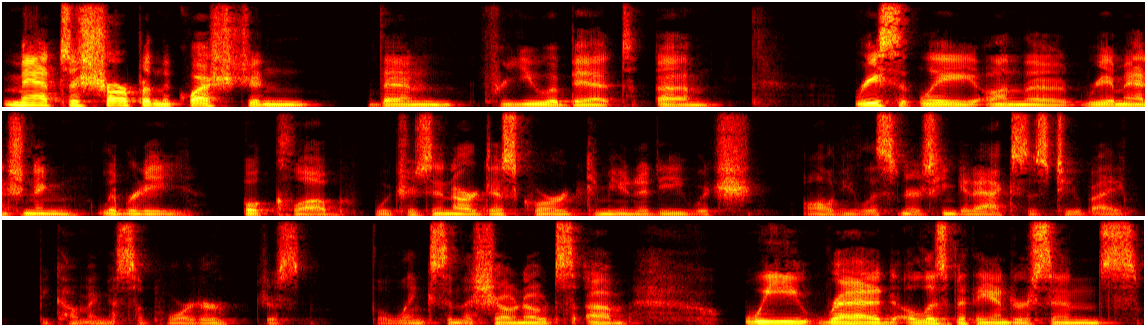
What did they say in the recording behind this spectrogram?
Matt, to sharpen the question then for you a bit, um, recently on the Reimagining Liberty book club, which is in our Discord community, which all of you listeners can get access to by becoming a supporter. Just the links in the show notes. Um, we read Elizabeth Anderson's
